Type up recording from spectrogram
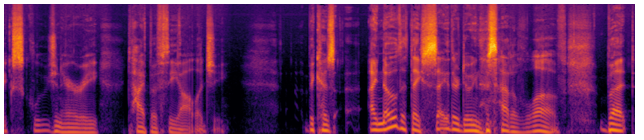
exclusionary type of theology? Because I know that they say they're doing this out of love, but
